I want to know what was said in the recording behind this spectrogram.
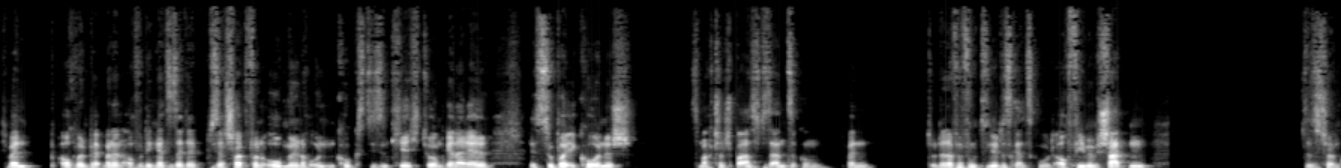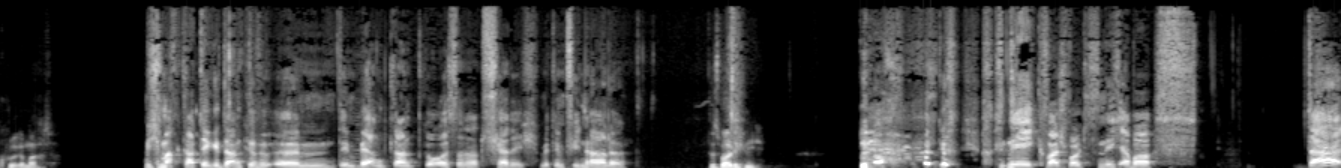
Ich meine, auch wenn Batman dann auch den ganzen Zeit, dieser Shot von oben, wenn du nach unten guckst, diesen Kirchturm generell, ist super ikonisch. Es macht schon Spaß, sich das anzugucken. Ich meine, und dafür funktioniert es ganz gut. Auch viel mit dem Schatten. Das ist schon cool gemacht. mich macht gerade der Gedanke, ähm, den Bernd gerade geäußert hat, fertig mit dem Finale. Das wollte ich nicht. Doch. nee, Quatsch, wollte ich es nicht, aber da äh,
